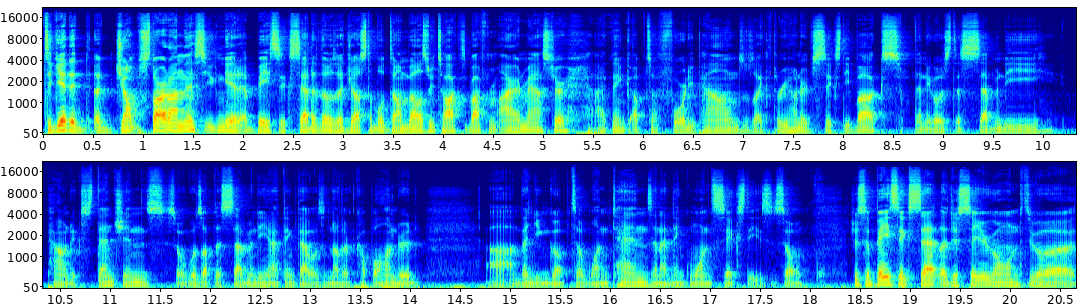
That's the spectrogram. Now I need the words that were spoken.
to get a, a, jump start on this you can get a basic set of those adjustable dumbbells we talked about from ironmaster i think up to 40 pounds was like 360 bucks. Then it goes to 70 pound extensions. So it goes up to 70 and i think that was another couple hundred. Uh, then you can go up to 110s and i think 160s so just a basic set. Let's just say you're going to a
